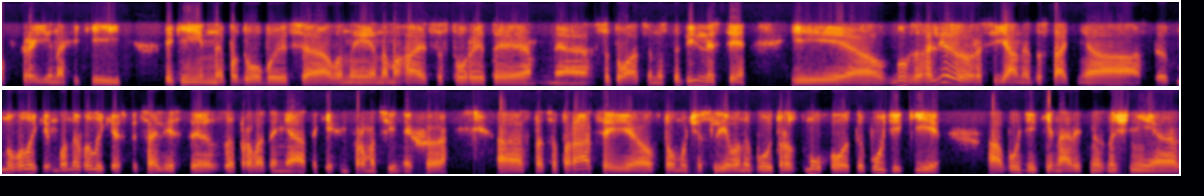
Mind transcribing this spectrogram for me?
в країнах, які які їм не подобаються. Вони намагаються створити е, ситуацію нестабільності. І ну, взагалі, росіяни достатньо ну великі. Вони великі спеціалісти з проведення таких інформаційних е, спецоперацій, в тому числі вони будуть роздмухувати будь-які будь-які навіть незначні е,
